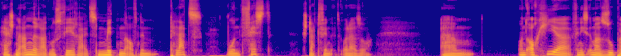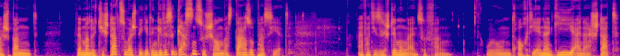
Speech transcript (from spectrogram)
herrscht eine andere Atmosphäre als mitten auf einem Platz, wo ein Fest stattfindet oder so. Ähm, und auch hier finde ich es immer super spannend, wenn man durch die Stadt zum Beispiel geht, in gewisse Gassen zu schauen, was da so passiert. Einfach diese Stimmung einzufangen. Und auch die Energie einer Stadt.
